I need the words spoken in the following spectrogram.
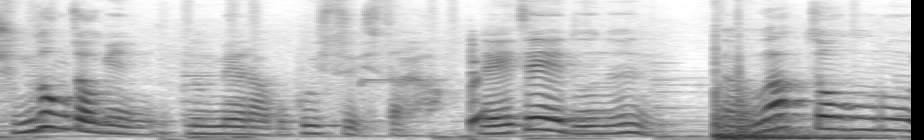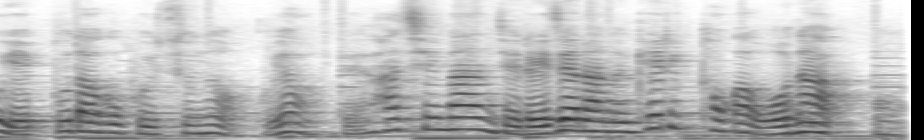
중성적인 눈매라고 볼 수 있어요. 레제의 눈은 그러니까 의학적으로 예쁘다고 볼 수는 없고요. 네, 하지만 이제 레제라는 캐릭터가 워낙 어,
